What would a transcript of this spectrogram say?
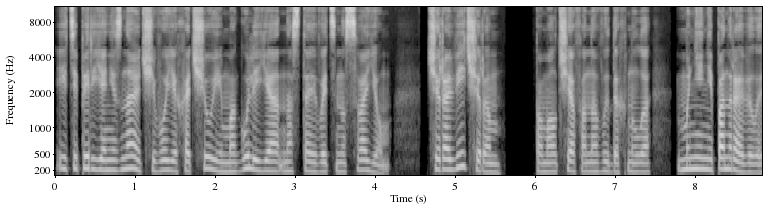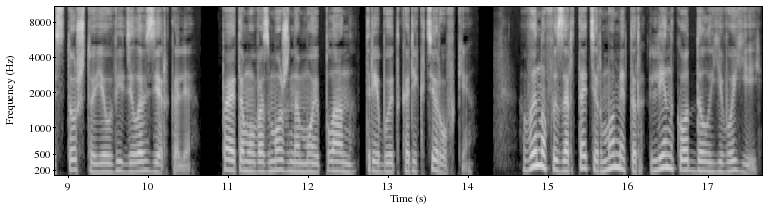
И теперь я не знаю, чего я хочу и могу ли я настаивать на своем. Вчера вечером, помолчав, она выдохнула, мне не понравилось то, что я увидела в зеркале. Поэтому, возможно, мой план требует корректировки. Вынув изо рта термометр, Линк отдал его ей.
